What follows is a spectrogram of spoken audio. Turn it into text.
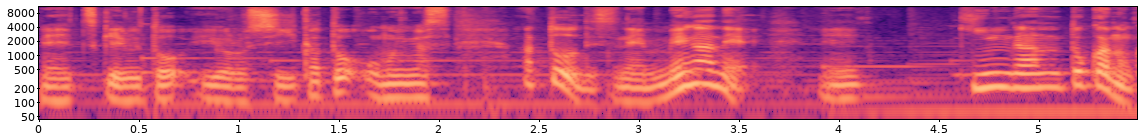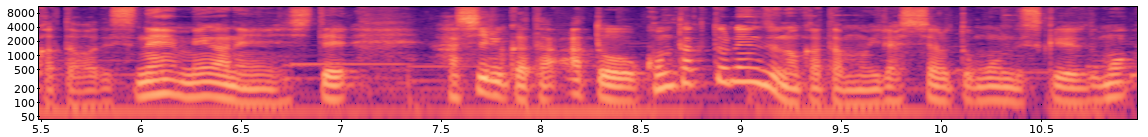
えー、つけるとよろしいかと思います。あとですねメガネ、えー近眼とかの方はですね、メガネして走る方、あとコンタクトレンズの方もいらっしゃると思うんですけれども、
